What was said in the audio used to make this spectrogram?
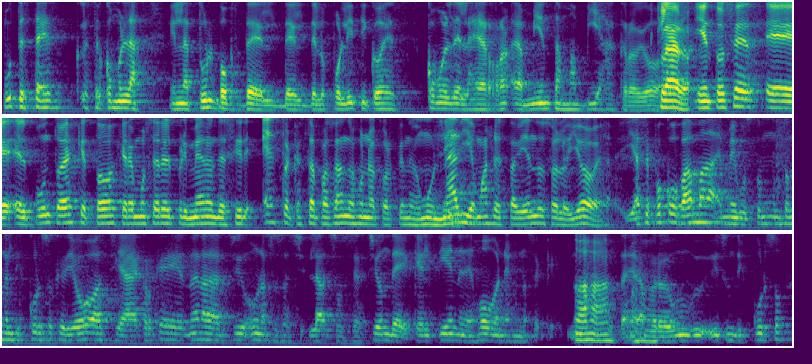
Puta, está es, esto como la, en la toolbox del, del- de los políticos. Es como el de las herramientas más viejas, creo yo. Claro, y entonces eh, el punto es que todos queremos ser el primero en decir esto que está pasando es una cortina de humo. Sí. Nadie más lo está viendo, solo yo. vea. Y hace poco Obama me gustó un montón el discurso que dio hacia, creo que no era una asociación, la asociación de, que él tiene de jóvenes, no sé qué, no sé Ajá, qué puta era, pero un- hizo un discurso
